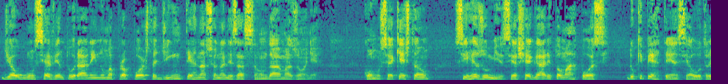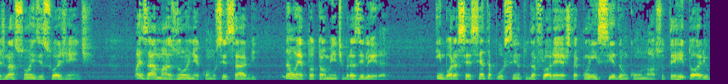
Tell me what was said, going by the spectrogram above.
de alguns se aventurarem numa proposta de internacionalização da Amazônia. Como se a questão se resumisse a chegar e tomar posse do que pertence a outras nações e sua gente. Mas a Amazônia, como se sabe, não é totalmente brasileira. Embora 60% da floresta coincidam com o nosso território,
